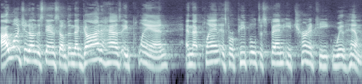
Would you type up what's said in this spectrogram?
I want you to understand something that God has a plan, and that plan is for people to spend eternity with Him.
